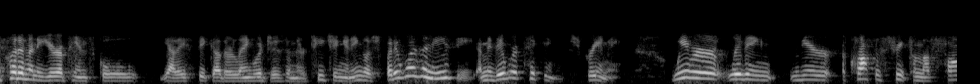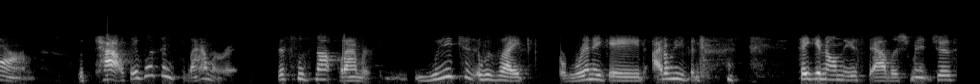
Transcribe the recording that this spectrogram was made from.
put them in a European school. Yeah, they speak other languages and they're teaching in English, but it wasn't easy. I mean, they were kicking and screaming. We were living near across the street from a farm with cows. It wasn't glamorous. This was not glamorous. We just it was like a renegade. I don't even taking on the establishment. Just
